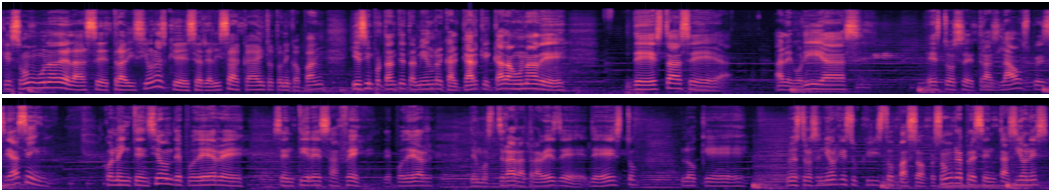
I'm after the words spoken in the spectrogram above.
que son una de las eh, tradiciones que se realiza acá en Totonicapán y es importante también recalcar que cada una de, de estas eh, alegorías, estos eh, traslados pues se hacen con la intención de poder sentir esa fe, de poder demostrar a través de, de esto lo que nuestro Señor Jesucristo pasó. Pues son representaciones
